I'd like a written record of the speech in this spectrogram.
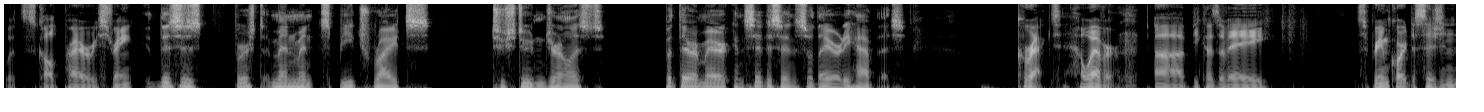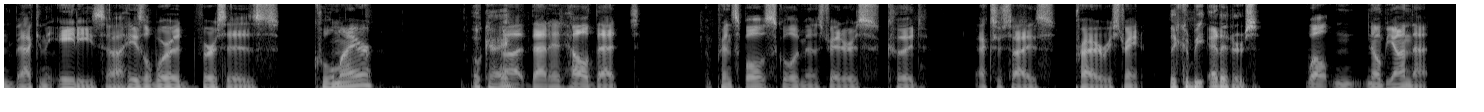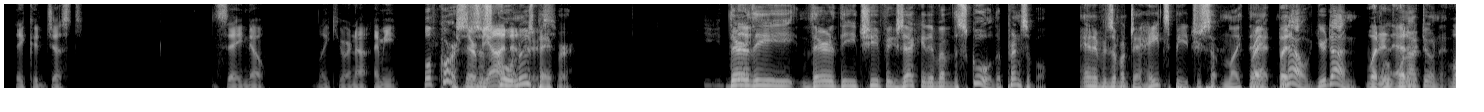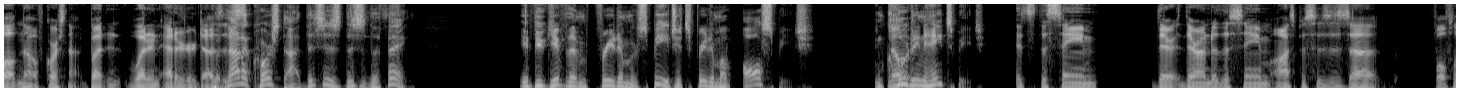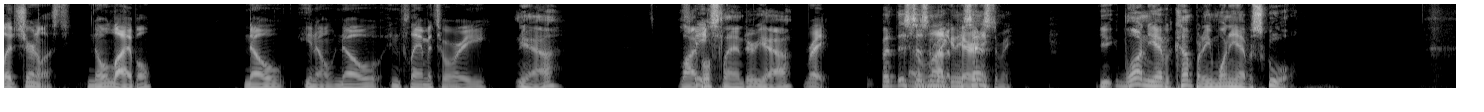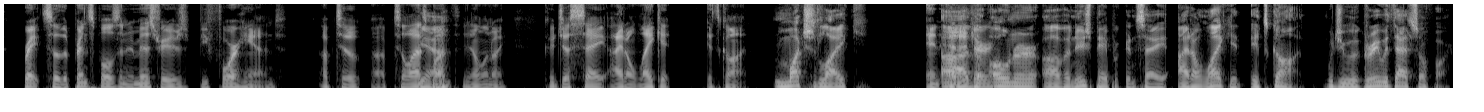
what's called prior restraint. This is First Amendment speech rights to student journalists, but they're American citizens, so they already have this. Correct. However, uh, because of a Supreme Court decision back in the 80s, uh, Hazelwood versus Kuhlmeier, Okay. uh, that had held that principals, school administrators could exercise prior restraint. they could be editors. Well, n- no, beyond that, they could just say no, like you are not. I mean, Well, of course, They're it's a school editors. newspaper. They're they- the they're the chief executive of the school, the principal. And if it's a bunch of hate speech or something like that, Right, but no, you're done. what we're, an we're edit- not doing it. Well, no, of course not. But what an editor does but is not of course not. This is this is the thing. If you give them freedom of speech, it's freedom of all speech, including hate speech. it's the same. They're they're under the same auspices as a full fledged journalist. No libel, no you know no inflammatory. Yeah. Libel, Speech. slander, yeah. Right. But this doesn't make any parody. sense to me. You, one, you have a company, one, you have a school. Right. So the principals and administrators beforehand, up to up to last Yeah. month in Illinois, could just say, "I don't like it. It's gone." Much like An uh, editor, the owner of a newspaper can say, I don't like it, it's gone. Would you agree with that so far?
